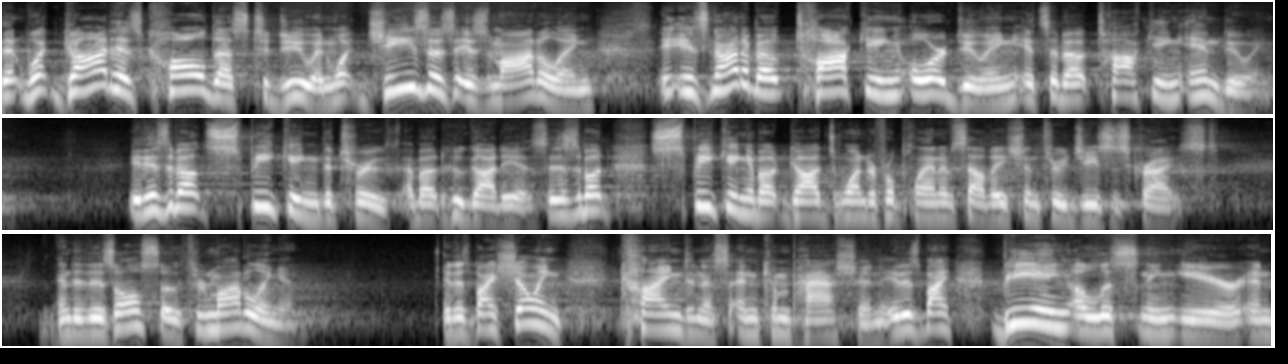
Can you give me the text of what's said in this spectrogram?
That what God has called us to do and what Jesus is modeling is not about talking or doing, it's about talking and doing. It is about speaking the truth about who God is. It is about speaking about God's wonderful plan of salvation through Jesus Christ. And it is also through modeling it. It is by showing kindness and compassion. It is by being a listening ear and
